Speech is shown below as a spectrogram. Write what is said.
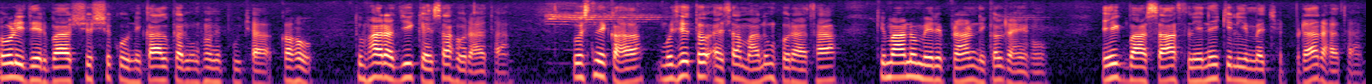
थोड़ी देर बाद शिष्य को निकालकर उन्होंने पूछा, कहो, तुम्हारा जी कैसा हो रहा था? उसने कहा, मुझे तो ऐसा मालूम हो रहा था कि मानो मेरे प्राण निकल रहे हों। एक बार सांस लेने के लिए मैं छटपटा रहा था।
